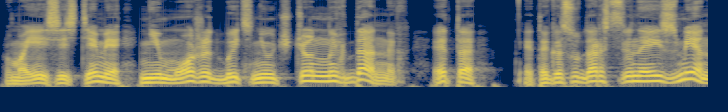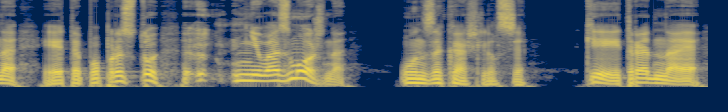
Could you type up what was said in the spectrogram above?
В моей системе не может быть неучтенных данных. Это... это государственная измена. Это попросту... Э, невозможно». Он закашлялся. Кейт, родная,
